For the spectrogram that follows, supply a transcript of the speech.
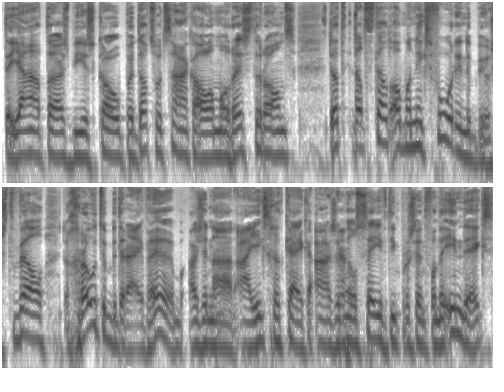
Theaters, bioscopen, dat soort zaken allemaal, restaurants. Dat, dat stelt allemaal niks voor in de beurs. Terwijl de grote bedrijven, hè, als je naar AX gaat kijken, ASML 17% van de index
